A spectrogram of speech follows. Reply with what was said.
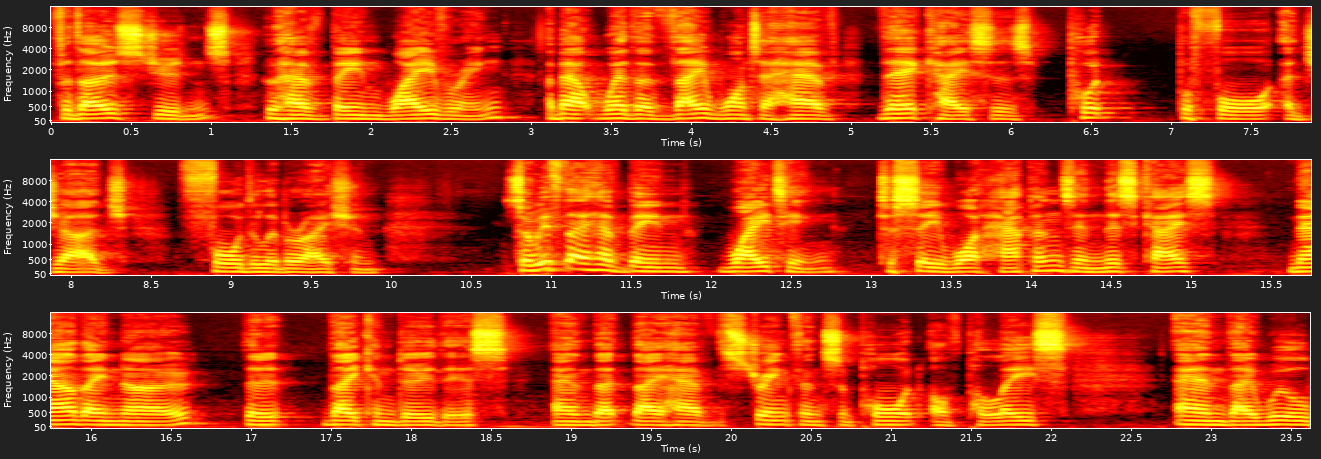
for those students who have been wavering about whether they want to have their cases put before a judge for deliberation. So if they have been waiting to see what happens in this case, now they know that they can do this and that they have the strength and support of police and they will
